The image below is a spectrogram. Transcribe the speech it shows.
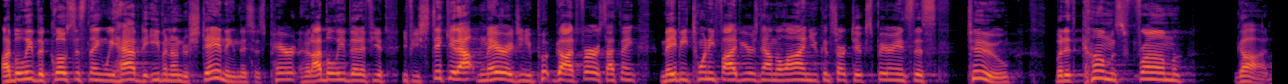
I believe the closest thing we have to even understanding this is parenthood. I believe that if you, if you stick it out in marriage and you put God first, I think maybe 25 years down the line you can start to experience this too, but it comes from God.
